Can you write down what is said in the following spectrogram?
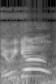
Here we go.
